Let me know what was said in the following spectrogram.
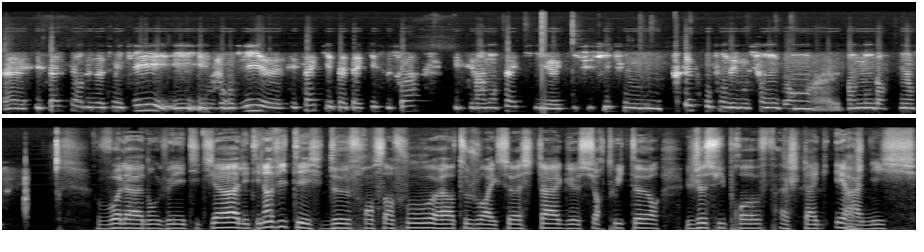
C'est ça le cœur de notre métier, et, aujourd'hui, c'est ça qui est attaqué ce soir, et c'est vraiment ça qui, qui suscite une très profonde émotion dans, dans le monde enseignant. Voilà, donc Venetitia, elle était l'invitée de France Info, hein, toujours avec ce hashtag sur Twitter, je suis prof, hashtag Erani.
